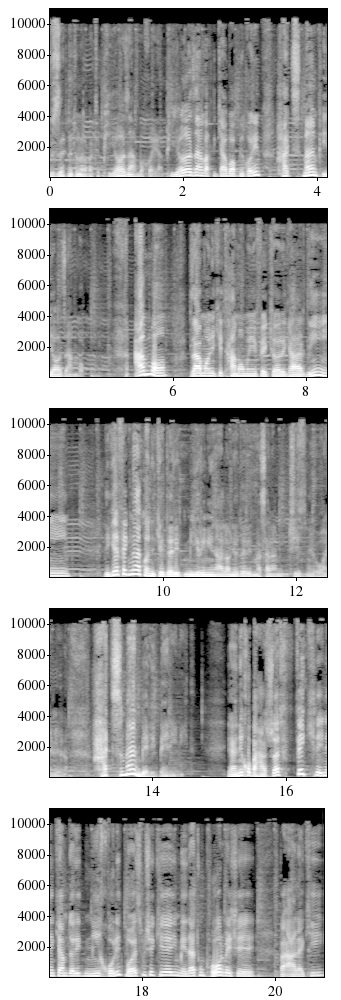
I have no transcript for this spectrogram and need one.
تو ذهنتون البته پیازم بخورید. پیازم وقتی کباب می‌خورین حتما پیازم بخورید. اما زمانی که تمام این فکرها رو کردین دیگه فکر نکنید که دارید میرینین الان یا دارید مثلا چیز می‌کنید حتما برید برینید یعنی خب به هر صورت فکر اینه کم دارید می‌خورید باعث میشه که این معدتون پر بشه. و علکی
